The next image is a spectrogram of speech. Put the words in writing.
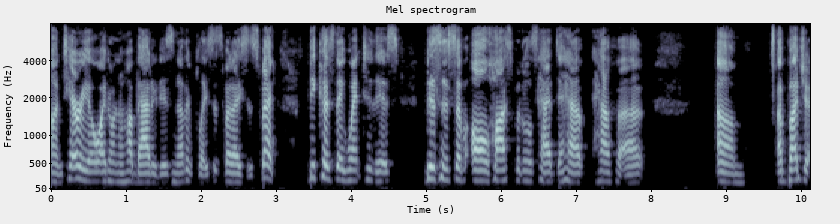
Ontario. I don't know how bad it is in other places, but I suspect because they went to this business of all hospitals had to have, have a, um, a budget,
